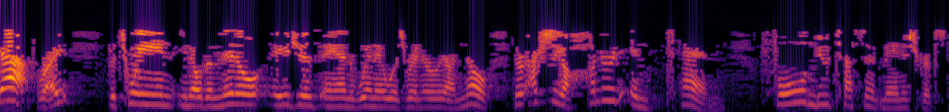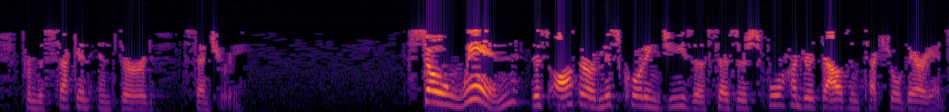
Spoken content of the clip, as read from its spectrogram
gap, right? Between, you know, the Middle Ages and when it was written early on. No, there are actually 110 full New Testament manuscripts from the second and third century. So when this author of misquoting Jesus says there's 400,000 textual variants,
